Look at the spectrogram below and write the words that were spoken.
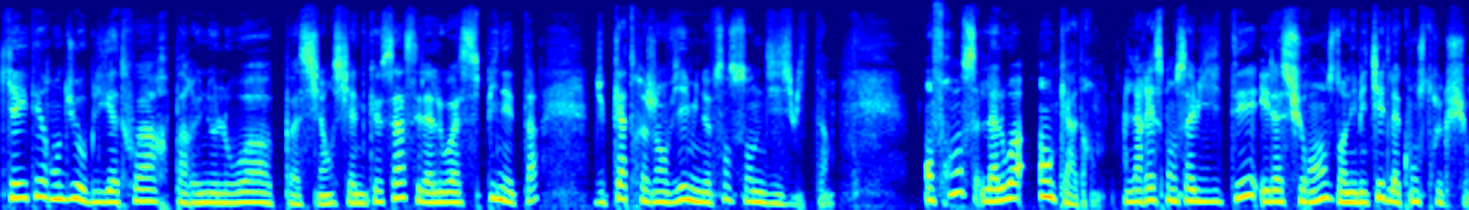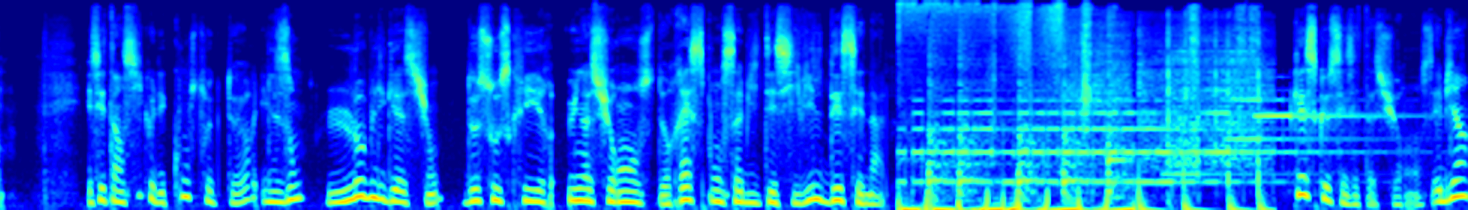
qui a été rendue obligatoire par une loi pas si ancienne que ça, c'est la loi Spinetta du 4 janvier 1978. En France, la loi encadre la responsabilité et l'assurance dans les métiers de la construction. Et c'est ainsi que les constructeurs, ils ont l'obligation de souscrire une assurance de responsabilité civile décennale. Qu'est-ce que c'est cette assurance? Eh bien,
